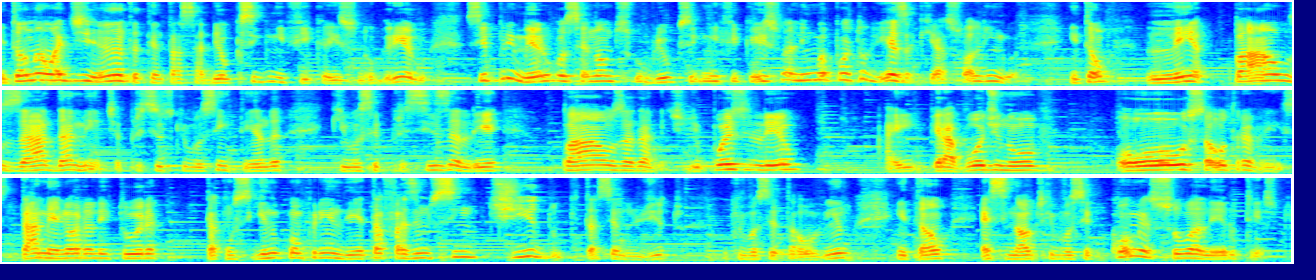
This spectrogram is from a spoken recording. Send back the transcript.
Então não adianta tentar saber o que significa isso no grego, se primeiro você não descobriu o que significa isso na língua portuguesa, que é a sua língua. Então leia pausadamente. É preciso que você entenda que você precisa ler pausadamente. Depois de ler, aí gravou de novo, ouça outra vez. Tá melhor a leitura, tá conseguindo compreender, tá fazendo sentido o que está sendo dito, o que você está ouvindo. Então é sinal de que você começou a ler o texto.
